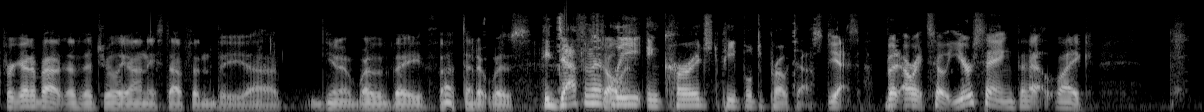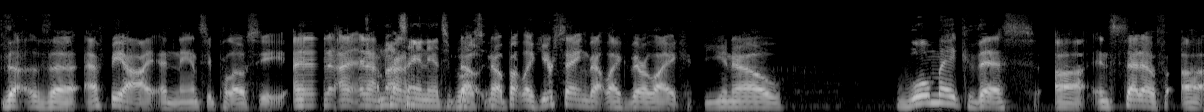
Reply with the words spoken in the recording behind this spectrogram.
Forget about the Giuliani stuff and the, uh, you know, whether they thought that it was. He definitely stolen. encouraged people to protest. Yes, but all right. So you're saying that like the the FBI and Nancy Pelosi and and I'm, I'm not saying to, Nancy Pelosi. No, no, but like you're saying that like they're like you know we'll make this uh, instead of uh,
